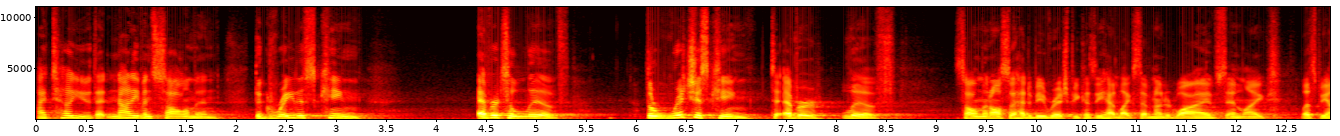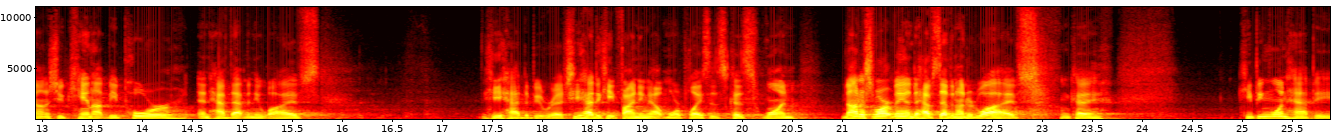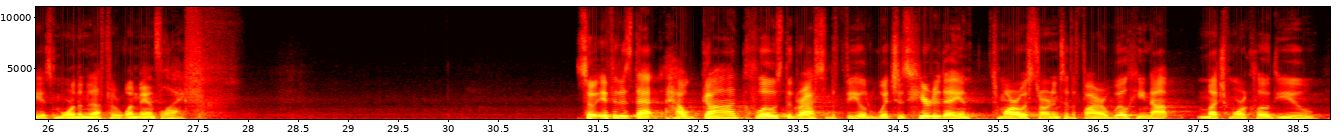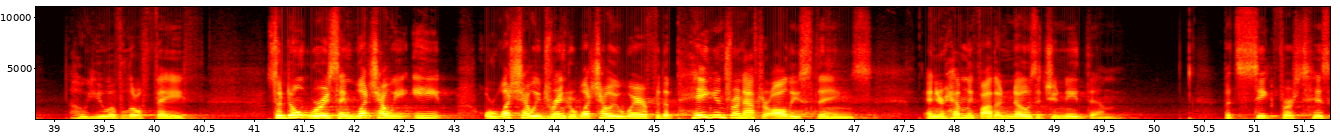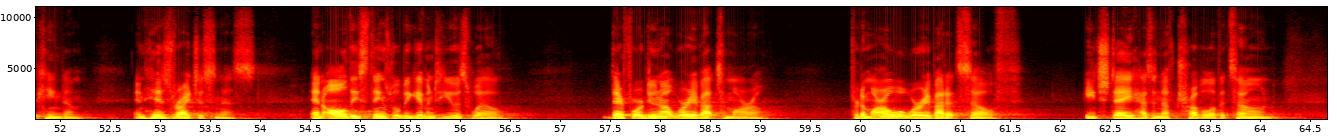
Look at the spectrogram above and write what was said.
I tell you that not even Solomon, the greatest king ever to live, the richest king to ever live, Solomon also had to be rich because he had like 700 wives, and like, let's be honest, you cannot be poor and have that many wives he had to be rich. He had to keep finding out more places because, one, not a smart man to have 700 wives, okay? Keeping one happy is more than enough for one man's life. So, if it is that how God clothes the grass of the field, which is here today and tomorrow is thrown into the fire, will he not much more clothe you? Oh, you of little faith. So, don't worry saying, What shall we eat? Or what shall we drink? Or what shall we wear? For the pagans run after all these things and your heavenly Father knows that you need them. But seek first his kingdom and his righteousness, and all these things will be given to you as well. Therefore, do not worry about tomorrow, for tomorrow will worry about itself. Each day has enough trouble of its own.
